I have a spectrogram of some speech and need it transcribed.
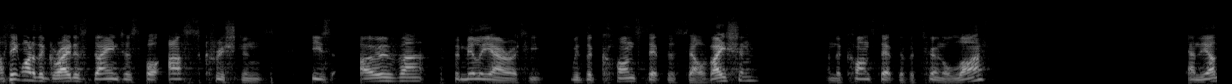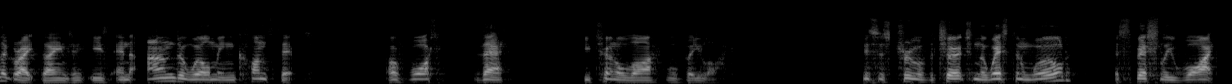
I think one of the greatest dangers for us Christians is over familiarity with the concept of salvation and the concept of eternal life. And the other great danger is an underwhelming concept of what that eternal life will be like. This is true of the church in the Western world, especially white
